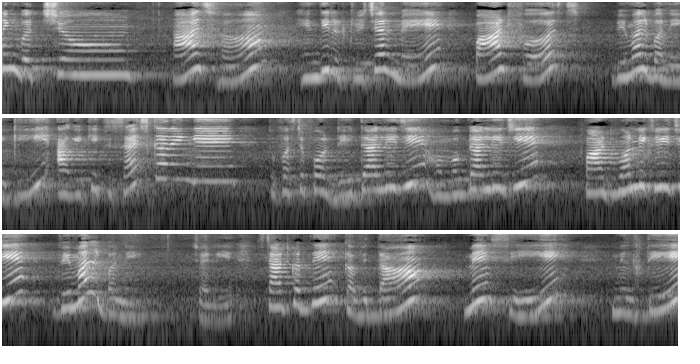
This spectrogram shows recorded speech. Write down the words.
मॉर्निंग बच्चों। आज हम हिंदी लिटरेचर में पार्ट फ़र्स्ट विमल बने की आगे की एक्सरसाइज करेंगे। तो फ़र्स्ट ऑफ़ ऑल डेट डाल लीजिए होमवर्क डाल लीजिए पार्ट वन लिख लीजिए, विमल बने। चलिए स्टार्ट करते हैं। कविता में से मिलते,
